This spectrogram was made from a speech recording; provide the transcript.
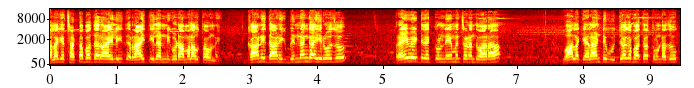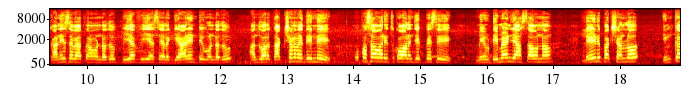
అలాగే చట్టబద్ధ రాయితీ రాయితీలన్నీ కూడా అమలు అవుతూ ఉన్నాయి. కానీ దానికి భిన్నంగా ఈరోజు ప్రైవేటు వ్యక్తులు నియమించడం ద్వారా వాళ్ళకి ఎలాంటి ఉద్యోగ భద్రత ఉండదు కనీస వేతనం ఉండదు పిఎఫ్ ఈఎస్ఐల గ్యారంటీ ఉండదు. అందువల్ల తక్షణమే దీన్ని ఉపసంహరించుకోవాలని చెప్పేసి మేము డిమాండ్ చేస్తూ ఉన్నాం. లేని పక్షంలో ఇంకా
